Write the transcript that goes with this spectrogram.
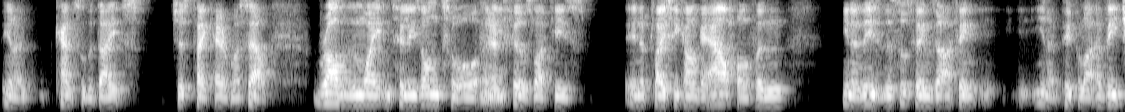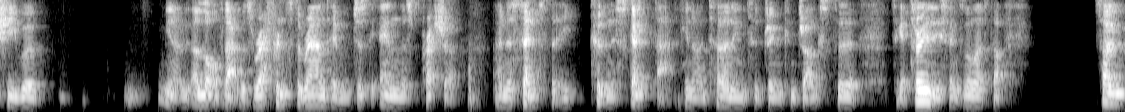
you know, cancel the dates, just take care of myself, rather than wait until he's on tour and Yeah. he feels like he's in a place he can't get out of. And you know, these are the sorts of things that I think, you know, people like Avicii were you know, a lot of that was referenced around him of just the endless pressure and a sense that he couldn't escape that, you know, and turning to drink and drugs to to get through these things and all that stuff. So,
